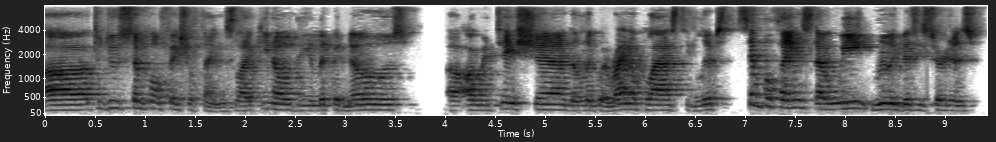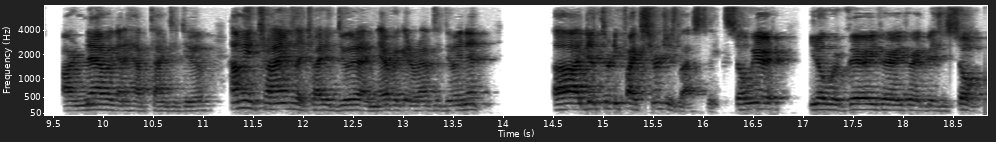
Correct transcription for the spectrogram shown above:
uh, to do simple facial things like, you know, the lipid nose, uh, augmentation, the liquid rhinoplasty, lips, simple things that we really busy surgeons are never going to have time to do. How many times I try to do it, I never get around to doing it. I did 35 surgeries last week. So we're, you know, we're very, very, very busy. So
